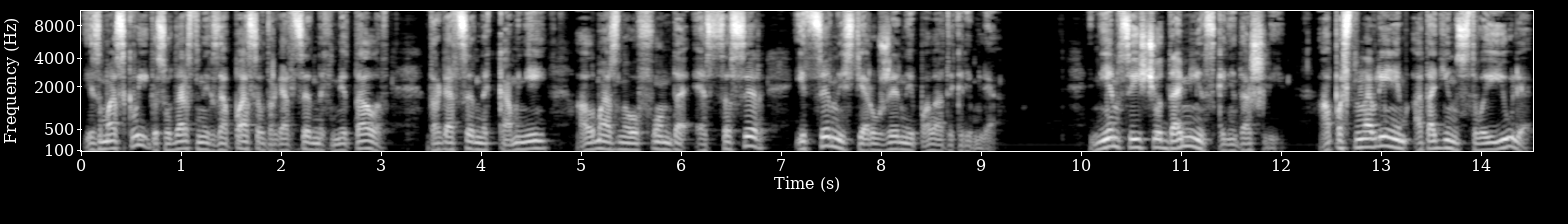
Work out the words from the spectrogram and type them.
из Москвы государственных запасов драгоценных металлов, драгоценных камней, алмазного фонда СССР и ценностей оружейной палаты Кремля. Немцы еще до Минска не дошли, а постановлением от 11 июля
